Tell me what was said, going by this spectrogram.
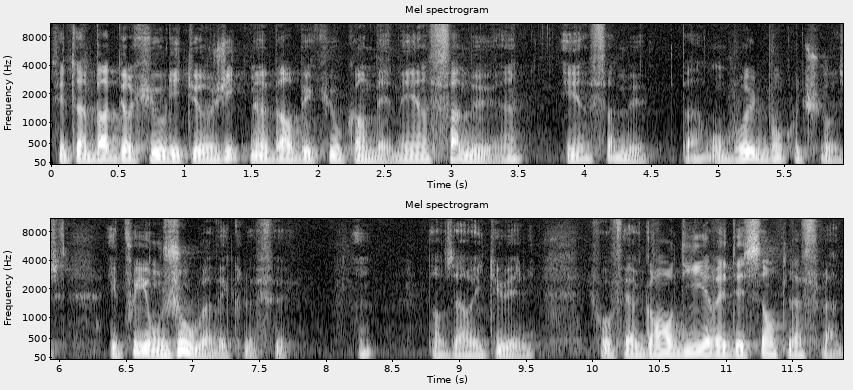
C'est un barbecue liturgique, mais un barbecue quand même, et un fameux, hein, et un fameux. On brûle beaucoup de choses. Et puis on joue avec le feu dans un rituel. Il faut faire grandir et descendre la flamme.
